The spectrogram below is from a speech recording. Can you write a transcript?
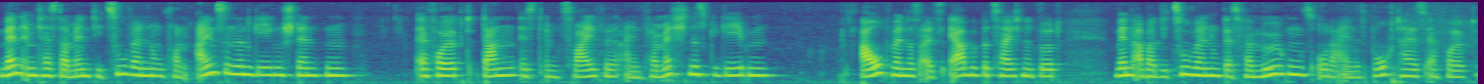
wenn im Testament die Zuwendung von einzelnen Gegenständen erfolgt, dann ist im Zweifel ein Vermächtnis gegeben, auch wenn das als Erbe bezeichnet wird, Wenn aber die Zuwendung des Vermögens oder eines Bruchteils erfolgt,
